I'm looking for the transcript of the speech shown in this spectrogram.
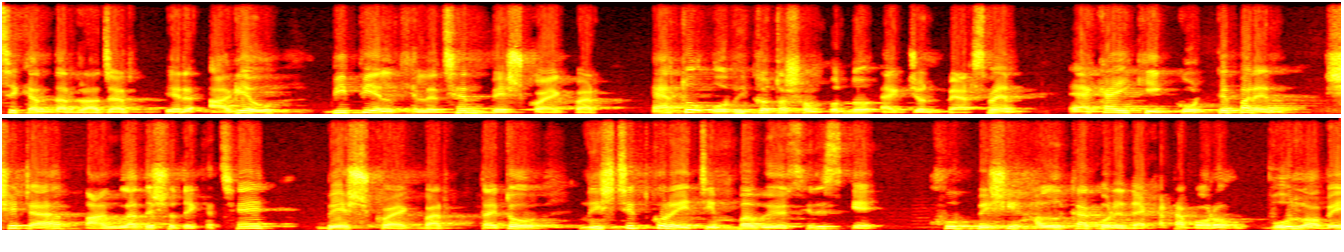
সিকান্দার রাজার। এর আগেও বিপিএল খেলেছেন বেশ কয়েকবার। এত অভিজ্ঞতা সম্পন্ন একজন ব্যাটসম্যান একাই কি করতে পারেন সেটা বাংলাদেশও দেখেছে বেশ কয়েকবার। তাই তো নিশ্চিত করেই জিম্বাবুয়ে সিরিজকে খুব বেশি হালকা করে দেখাটা বড় ভুল হবে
